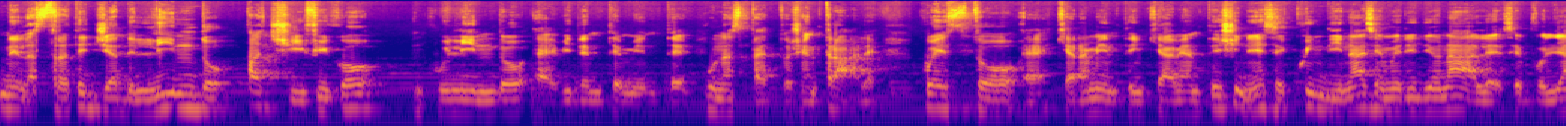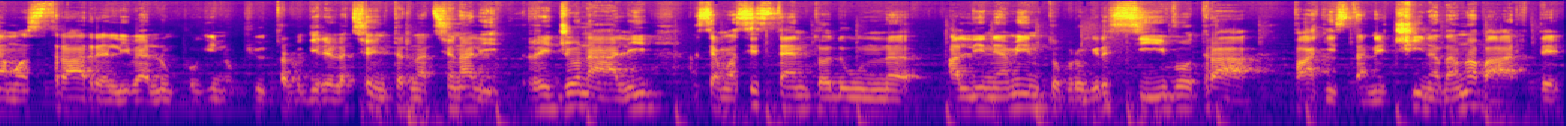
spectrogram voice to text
nella strategia dell'Indo-Pacifico in cui l'Indo è evidentemente un aspetto centrale. Questo è chiaramente in chiave anticinese quindi in Asia meridionale, se vogliamo astrarre a livello un pochino più proprio di relazioni internazionali regionali, stiamo assistendo ad un allineamento progressivo tra Pakistan e Cina da una parte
